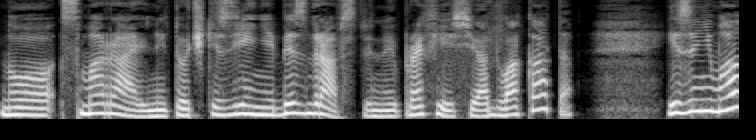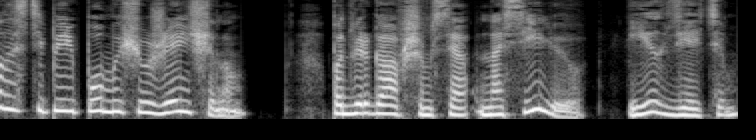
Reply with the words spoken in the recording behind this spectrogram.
но с моральной точки зрения безнравственную профессию адвоката и занималась теперь помощью женщинам, подвергавшимся насилию и их детям.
